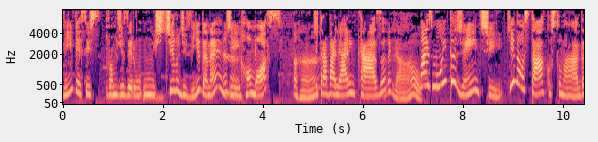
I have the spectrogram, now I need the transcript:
vive esses, vamos dizer, um, um estilo de vida, né? De home office, Aham. de trabalhar em casa. Legal. Mas muita gente que não está acostumada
